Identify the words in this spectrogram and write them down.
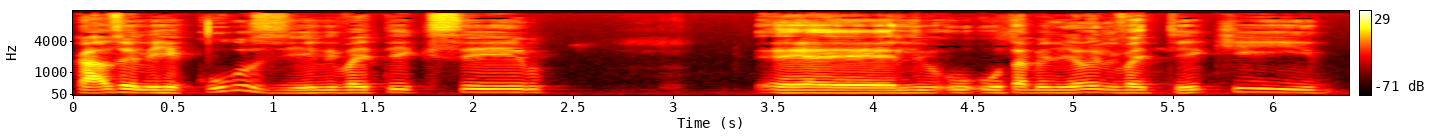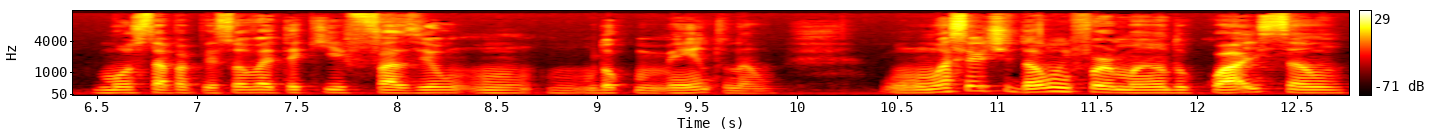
caso ele recuse, ele vai ter que ser é, ele, o, o, tabelião ele vai ter que mostrar para a pessoa, vai ter que fazer um, um, documento, não, uma certidão informando quais são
